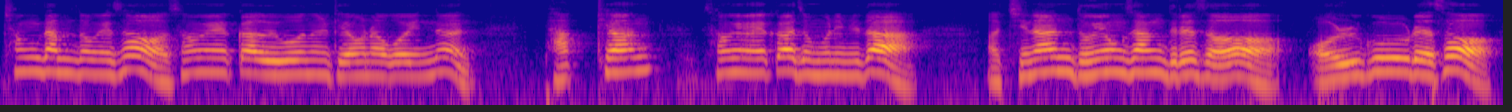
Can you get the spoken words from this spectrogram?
청담동에서 성형외과 의원을 개원하고 있는 박현 성형외과 전문입니다. 어, 지난 동영상들에서 얼굴에서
